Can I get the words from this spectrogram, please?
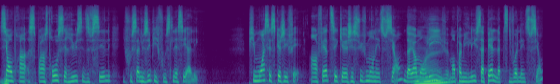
Si on prend, se prend trop au sérieux, c'est difficile. Il faut s'amuser puis il faut se laisser aller. Puis moi, c'est ce que j'ai fait. En fait, c'est que j'ai suivi mon intuition. D'ailleurs, mon livre, mon premier livre s'appelle La petite voix de l'intuition.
